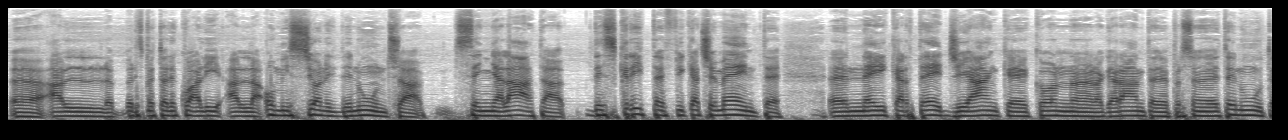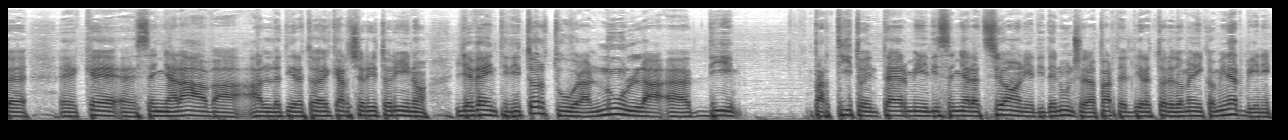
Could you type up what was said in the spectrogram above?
Eh, al, rispetto alle quali alla omissione di denuncia segnalata, descritta efficacemente eh, nei carteggi anche con la garante delle persone detenute eh, che eh, segnalava al direttore del carcere di Torino gli eventi di tortura, nulla eh, di partito in termini di segnalazioni e di denunce da parte del direttore Domenico Minervini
